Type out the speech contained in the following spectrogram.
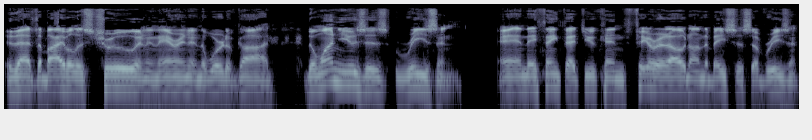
that the Bible is true and inerrant in the Word of God. The one uses reason, and they think that you can figure it out on the basis of reason.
